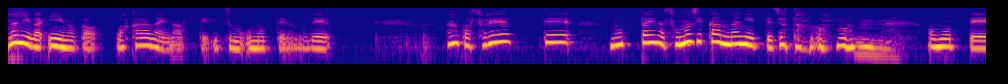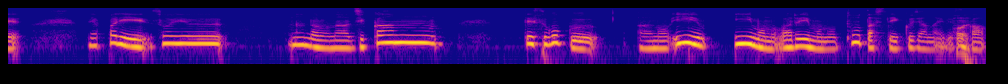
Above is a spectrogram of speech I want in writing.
何がいいのかわからないなっていつも思ってるのでなんかそれってもったいない。その時間何ってちょっと思っうん。思って。でやっぱりそういうなんだろうな時間ってすごくあのいいいいもの悪いものを淘汰していくじゃないですか、は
